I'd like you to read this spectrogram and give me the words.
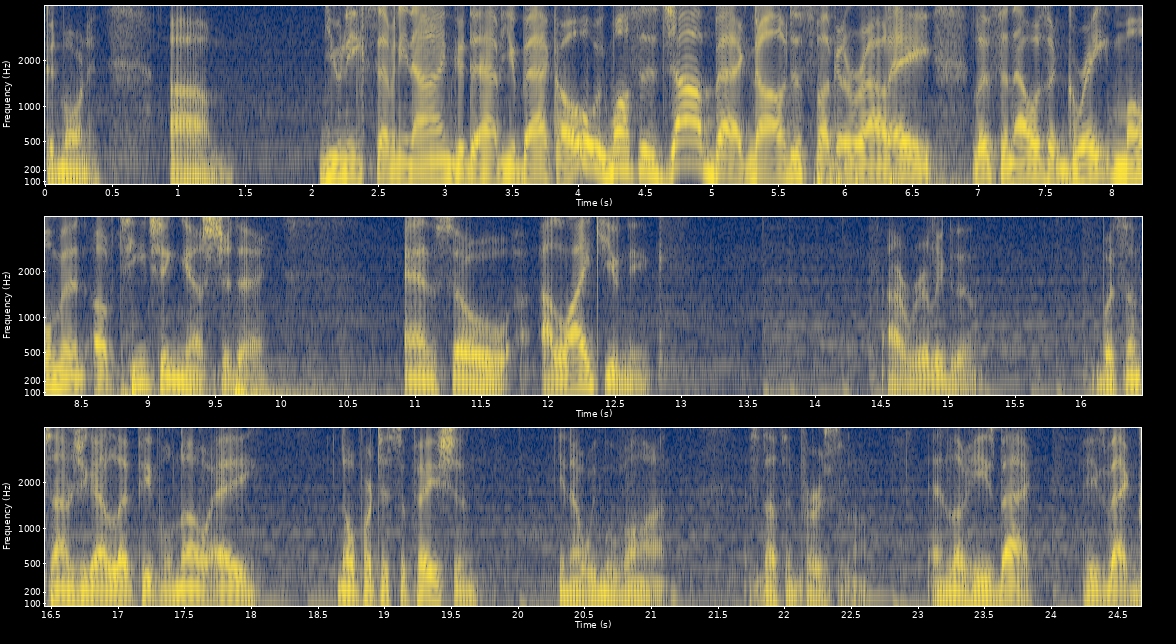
Good morning. Um, Unique 79, good to have you back. Oh, he wants his job back. No, I'm just fucking around. Hey, listen, that was a great moment of teaching yesterday. And so I like Unique. I really do. But sometimes you got to let people know hey, no participation, you know, we move on. It's nothing personal. And look, he's back. He's back.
